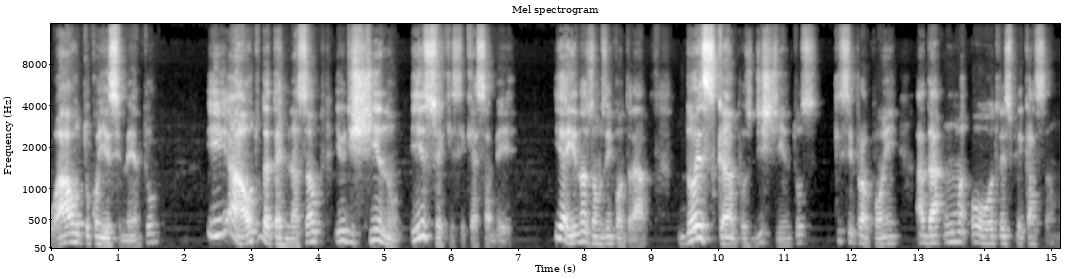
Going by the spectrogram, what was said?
O autoconhecimento e a autodeterminação e o destino. Isso é que se quer saber. E aí nós vamos encontrar dois campos distintos que se propõem a dar uma ou outra explicação.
